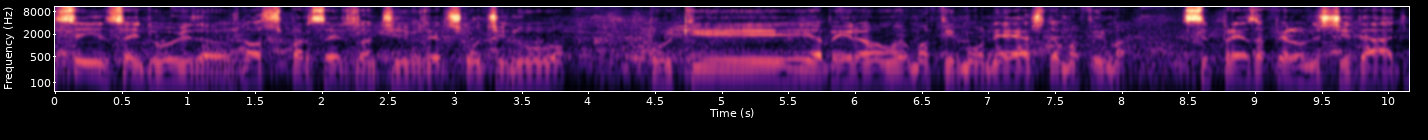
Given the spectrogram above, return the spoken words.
Sim, sem dúvida. Os nossos parceiros antigos, eles continuam, porque a Beirão é uma firma honesta, é uma firma que se preza pela honestidade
